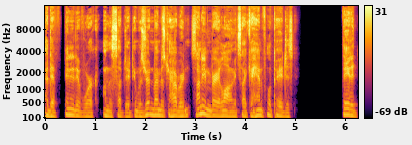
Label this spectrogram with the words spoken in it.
a definitive work on the subject. It was written by Mr. Hubbard. It's not even very long, it's like a handful of pages. Dated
